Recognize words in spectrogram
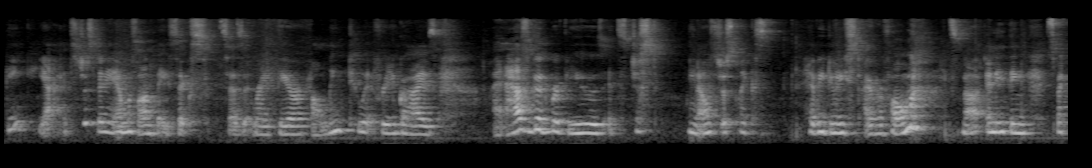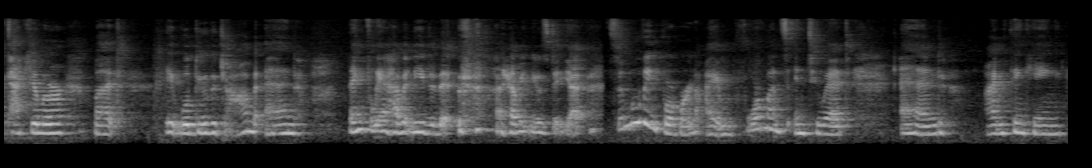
think, yeah, it's just an Amazon Basics, says it right there. I'll link to it for you guys. It has good reviews. It's just, you know, it's just like heavy duty styrofoam. It's not anything spectacular, but it will do the job and Thankfully, I haven't needed it. I haven't used it yet. So moving forward, I am four months into it and I'm thinking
